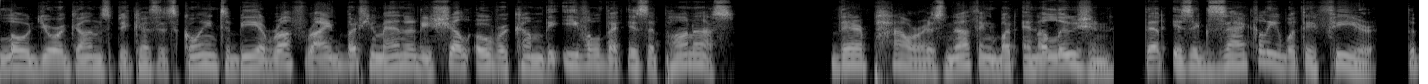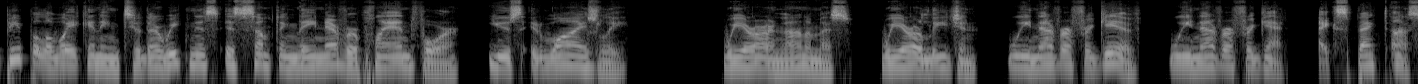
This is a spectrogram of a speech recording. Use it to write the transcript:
Load your guns because it's going to be a rough ride but humanity shall overcome the evil that is upon us. Their power is nothing but an illusion, that is exactly what they fear, the people awakening to their weakness is something they never planned for, use it wisely. We are anonymous, we are a legion, we never forgive, we never forget, expect us,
